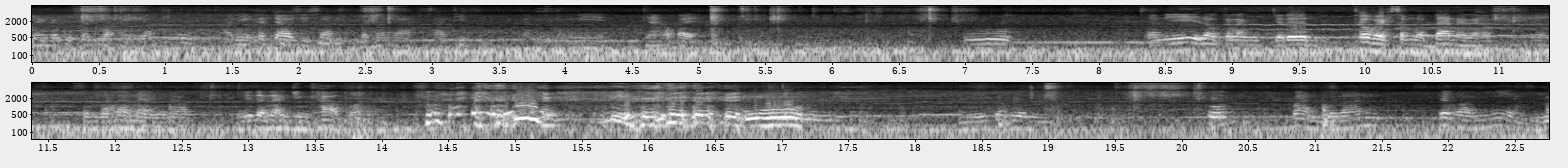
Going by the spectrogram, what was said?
ยังกับผู้ชมก่อนครับอันนี้ข้าเจ้าซีซั่นแต่นั่นว่าสาธิตกันตรงนี้ย่างเข้าไปโอ้ตอนนี้เรากำลังจะเดินเข้าไปสำรวจด้านในนะครับสมบูรณ์ด้านในเลยนะครับนี่ตอนนั่งกินข้าวก่อนโอ้อันนี้ก็เป็นพวกบ้านโบราณแต่ว่ามีใบ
